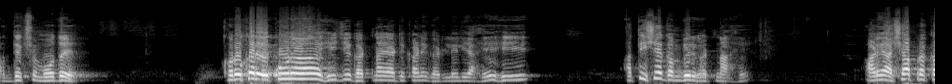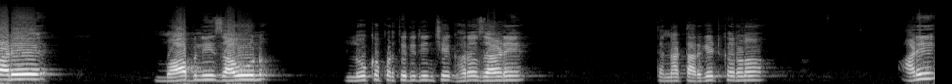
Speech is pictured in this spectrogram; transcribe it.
अध्यक्ष महोदय खरोखर एकूण ही जी घटना या ठिकाणी घडलेली आहे ही अतिशय गंभीर घटना आहे. आणि अशा प्रकारे मॉबनी जाऊन लोकप्रतिनिधींचे घरं जाणे त्यांना टार्गेट करणं आणि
